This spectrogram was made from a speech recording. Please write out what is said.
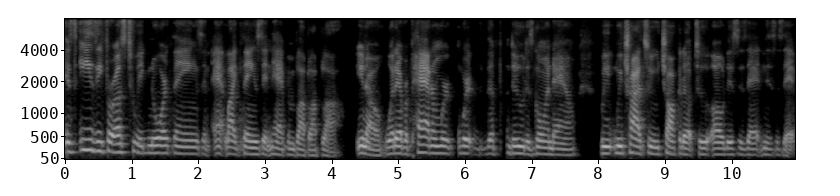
it's easy for us to ignore things and act like things didn't happen, blah, blah, blah. You know, whatever pattern we're, we're the dude is going down, we we try to chalk it up to, oh, this is that and this is that.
